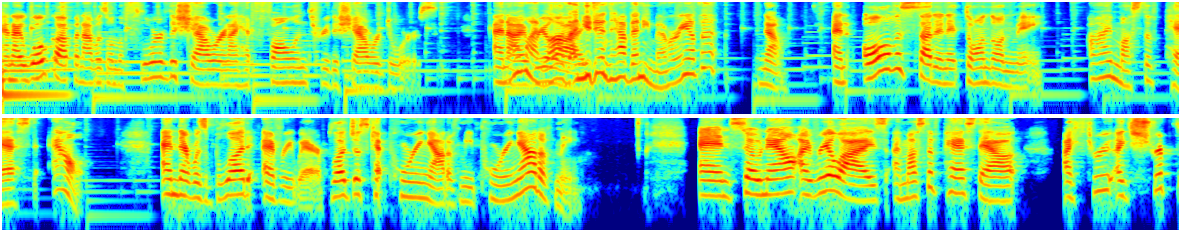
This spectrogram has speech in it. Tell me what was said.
And I woke up and I was on the floor of the shower and I had fallen through the shower doors. And oh I realized love. And you didn't have any memory of it? No. And all of a sudden it dawned on me, I must have passed out. And there was blood everywhere. Blood just kept pouring out of me, pouring out of me. And so now I realize I must have passed out. I threw, I stripped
